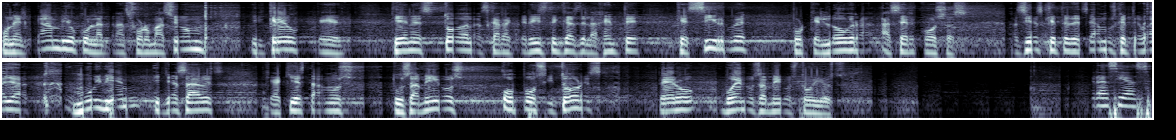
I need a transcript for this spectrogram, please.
con el cambio, con la transformación y creo que tienes todas las características de la gente que sirve porque logra hacer cosas. Así es que te deseamos que te vaya muy bien y ya sabes que aquí estamos tus amigos opositores, pero buenos amigos tuyos. Gracias.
